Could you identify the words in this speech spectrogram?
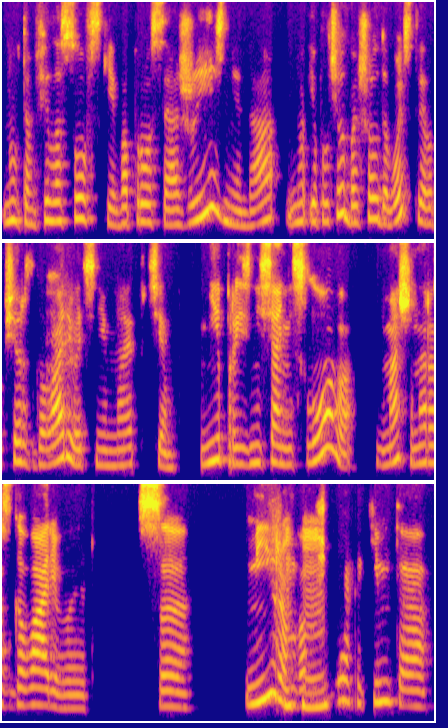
ну, там, философские вопросы о жизни, да, ну, я получила большое удовольствие вообще разговаривать с ним на эту тему. Не произнеся ни слова, понимаешь, она разговаривает с миром Мгм. вообще каким-то,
